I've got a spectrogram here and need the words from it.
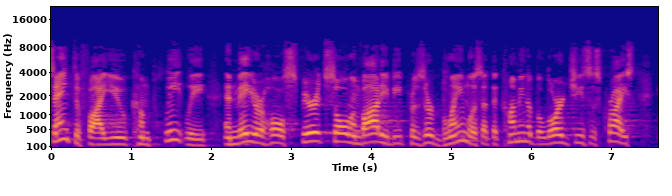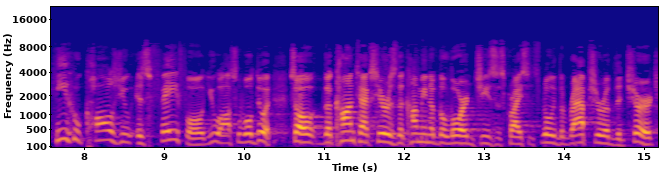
sanctify you completely, and may your whole spirit, soul, and body be preserved blameless at the coming of the Lord Jesus Christ. He who calls you is faithful, you also will do it. So the context here is the coming of the Lord Jesus Christ. It's really the rapture of the church.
